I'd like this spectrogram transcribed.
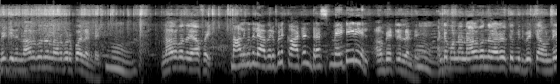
మీకు ఇది నాలుగు వందల నలభై రూపాయలండి. నాలుగు వందల యాభై. నాలుగు వందల యాభై రూపాయలు కాటన్ డ్రెస్ మెటీరియల్. మెటీరియల్ అండి. అంటే మొన్న నాలుగు వందల అరవై తొమ్మిది పెట్టామండి.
